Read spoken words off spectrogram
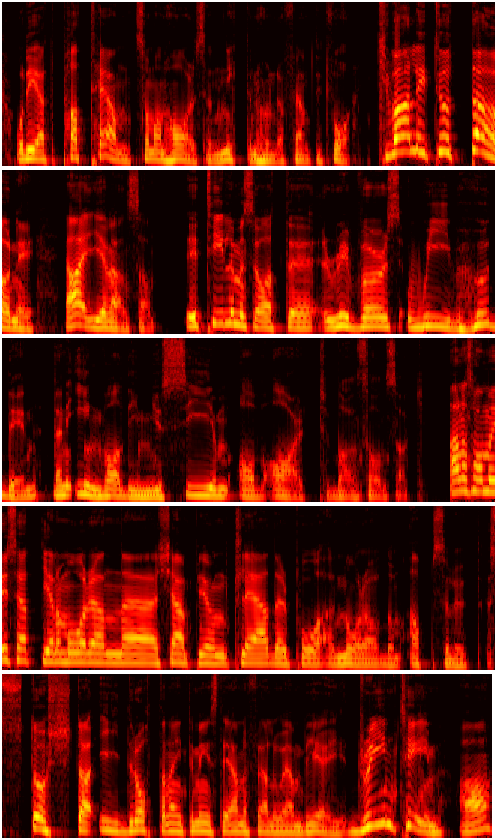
Och det är ett patent som man har sedan 1952. Kvalitutta hörni! Jajamensan. Det är till och med så att eh, Reverse Weave Hoodien, den är invald i Museum of Art. Bara en sån sak. Annars har man ju sett genom åren eh, Champion-kläder på några av de absolut största idrottarna, inte minst i NFL och NBA. Dream Team, ja,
